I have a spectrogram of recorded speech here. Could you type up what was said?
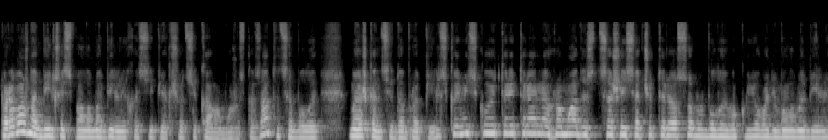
Переважна більшість маломобільних осіб, якщо цікаво, можу сказати, це були мешканці Добропільської міської територіальної громади, це 64 особи були евакуйовані маломобільні,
